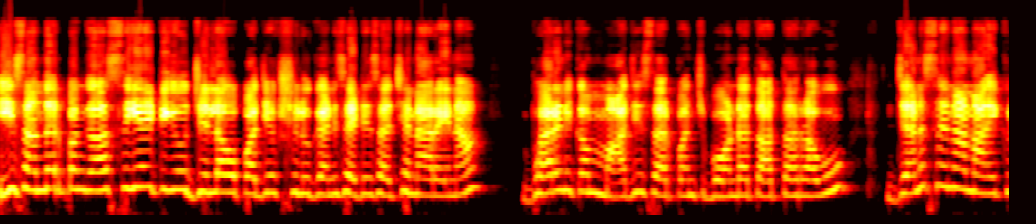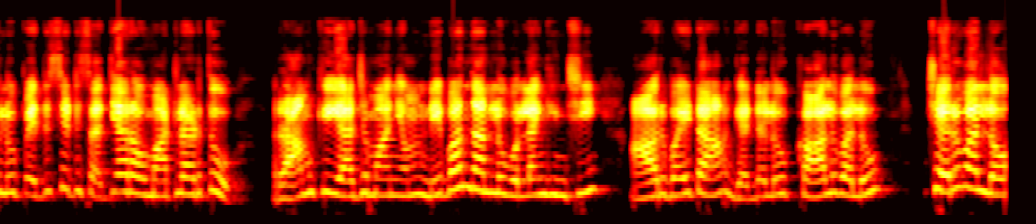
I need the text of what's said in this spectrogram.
ఈ సందర్భంగా సిఐటియు జిల్లా ఉపాధ్యక్షులు గనిశెట్టి సత్యనారాయణ భరణికం మాజీ సర్పంచ్ బోండా తాతారావు జనసేన నాయకులు పెద్దిశెట్టి సత్యారావు మాట్లాడుతూ రామ్కి యాజమాన్యం నిబంధనలు ఉల్లంఘించి ఆరు బయట గెడ్డలు కాలువలు చెరువల్లో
